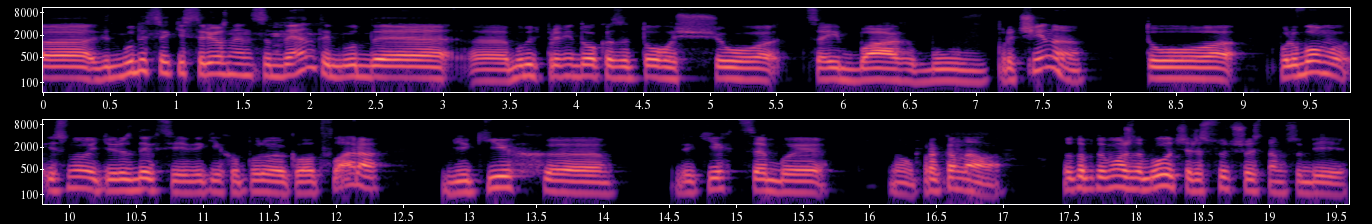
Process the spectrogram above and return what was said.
е, відбудеться якийсь серйозний інцидент і буде, е, будуть прямі докази того, що цей баг був причиною, то по-любому існують юрисдикції, в яких оперує Cloudflare, в яких, е, в яких це би ну, проканало. Ну, тобто можна було через суд щось там собі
